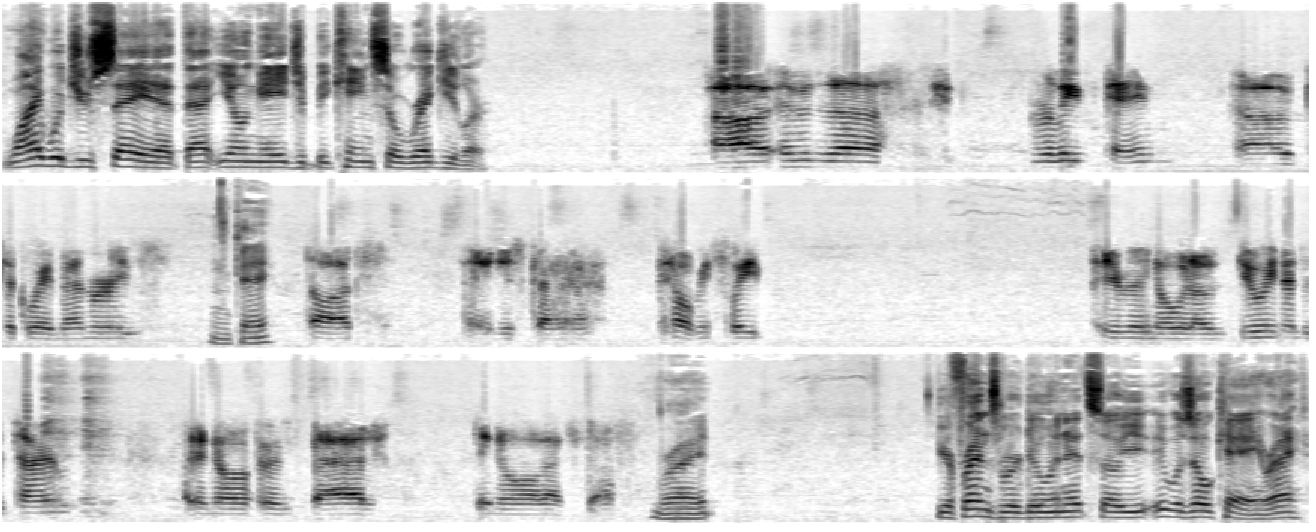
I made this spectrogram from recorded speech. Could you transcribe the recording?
why would you say at that young age it became so regular? Uh, it was uh, relieved pain, uh, took away memories, Okay. thoughts, and it just kind of helped me sleep. I didn't really know what I was doing at the time. I didn't know if it was bad. Didn't know all that stuff. Right. Your friends were doing it, so you, it was okay, right?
